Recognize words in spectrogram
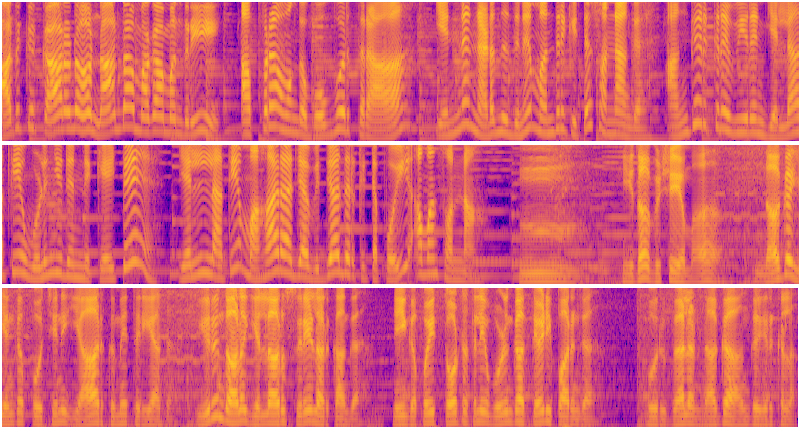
அதுக்கு காரணம் நான் தான் மகா மந்திரி. அப்புறம் அவங்க ஒவ்வொருத்தரா? என்ன நடந்ததுன்னு மந்திரி கிட்ட சொன்னாங்க. அங்க இருக்கிற வீரன் எல்லாத்தையும் ஒளிஞ்சு நின்னு கேட்டு எல்லாத்தையும் மகாராஜா வித்யாதர் கிட்ட போய் அவன் சொன்னான். ம், இதான் விஷயமா? நகை எங்க போச்சுன்னு யாருக்குமே தெரியாது. இருந்தாலும் எல்லாரும் சிறையில இருக்காங்க. நீங்க போய் தோட்டத்திலே ஒழுங்கா தேடி பாருங்க. ஒருவேளை நகை அங்க இருக்கலாம்.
